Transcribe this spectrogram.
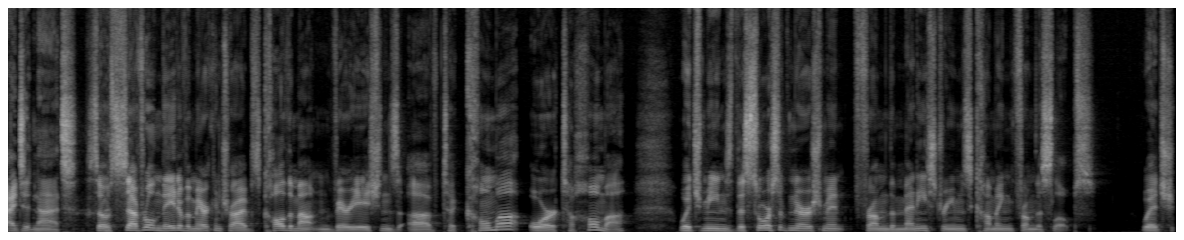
I did not. So several Native American tribes call the mountain variations of Tacoma or Tahoma, which means the source of nourishment from the many streams coming from the slopes. Which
